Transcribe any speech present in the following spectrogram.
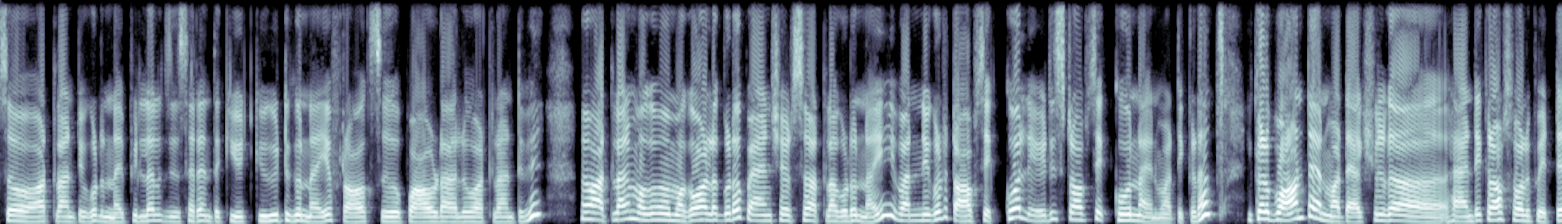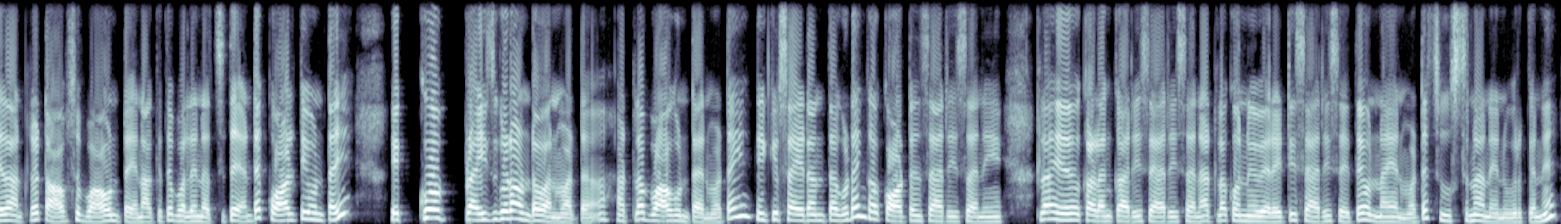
సో, అట్లాంటివి కూడా ఉన్నాయి. పిల్లలకి చూసారా ఎంత క్యూట్ క్యూట్‌గా ఉన్నాయి ఫ్రాక్స్, పావడాలు అట్లాంటివి. అట్లానే మగ మగవాళ్ళకి కూడా ప్యాంట్ షర్ట్స్ అట్లా కూడా ఉన్నాయి. ఇవన్నీ కూడా టాప్స్ ఎక్కువ లేడీస్ టాప్స్ ఎక్కువ ఉన్నాయన్నమాట ఇక్కడ. ఇక్కడ బాగుంటాయి అనమాట యాక్చువల్‌గా హ్యాండీక్రాఫ్ట్స్ వాళ్ళు పెట్టే దాంట్లో టాప్స్ బాగుంటాయి నాకైతే భలే నచ్చుతాయి. అంటే క్వాలిటీ ఉంటాయి. ఎక్కువ ప్రైస్ ఉండవు అనమాట అట్లా బాగుంటాయి అనమాట ఇక్కడ సైడ్ అంతా కూడా ఇంకా కాటన్ శారీస్ అని, ఇట్లా కళంకారీ శారీస్ అని అట్లా కొన్ని వెరైటీ శారీస్ అయితే ఉన్నాయన్నమాట. చూస్తున్నాను నేను ఊరికనే.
